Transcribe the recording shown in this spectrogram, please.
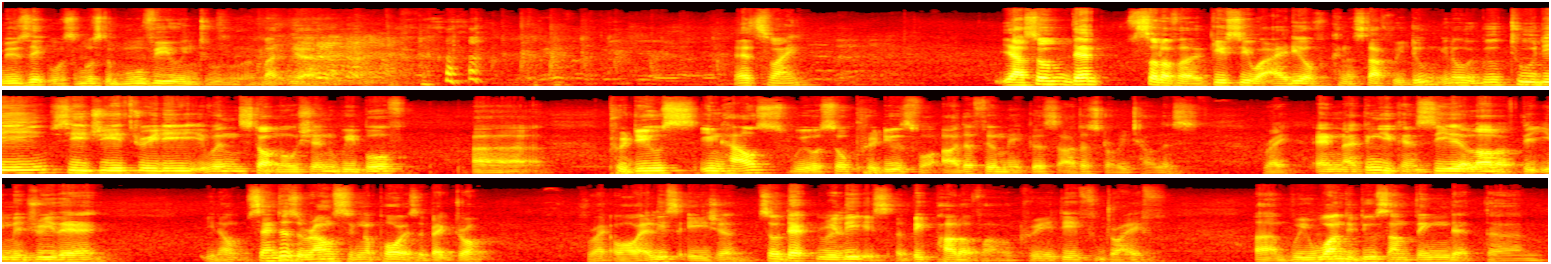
Music was supposed to move you into, but yeah. That's fine. yeah, so that sort of uh, gives you an idea of kind of stuff we do. You know, we do 2D, CG, 3D, even stop motion. We both uh, produce in-house. We also produce for other filmmakers, other storytellers, right? And I think you can see a lot of the imagery there, you know, centers around Singapore as a backdrop, right? Or at least Asia. So that really is a big part of our creative drive. Um, we want to do something that, um,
